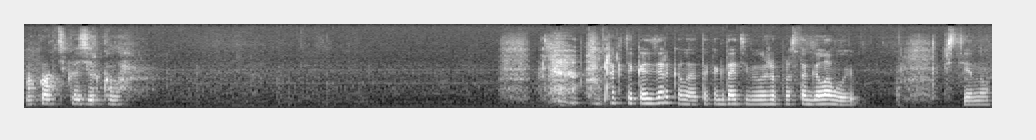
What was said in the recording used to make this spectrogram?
А практика зеркала. Практика зеркала это когда тебе уже просто головой в стену,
